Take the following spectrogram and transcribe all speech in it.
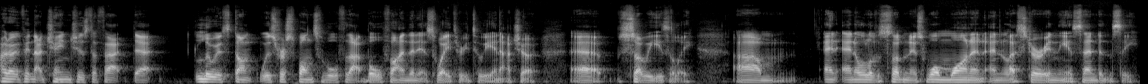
I don't think that changes the fact that Lewis Dunk was responsible for that ball finding its way through to Iheanacho uh, so easily. Um, and, and all of a sudden it's 1 1 and, and Leicester in the ascendancy.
